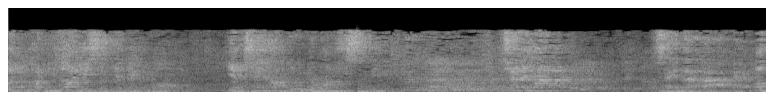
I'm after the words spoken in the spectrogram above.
คนคนที่น้อยที่สุดยังไม่พอยังใช้คำพูดน้อยที่สุดใช่ไหมครับใช้หน้าตาแบบอ๋อ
